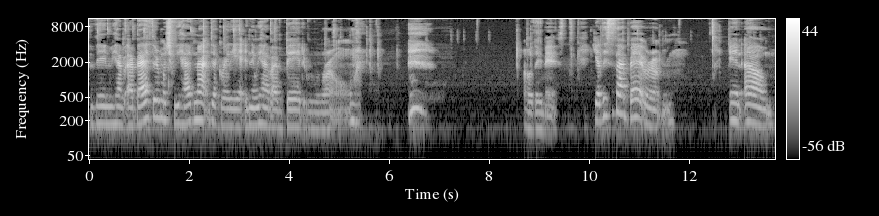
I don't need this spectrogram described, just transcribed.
then we have our bathroom, which we have not decorated yet. And then we have our bedroom. oh, they nasty. Yeah, this is our bedroom. And, um,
